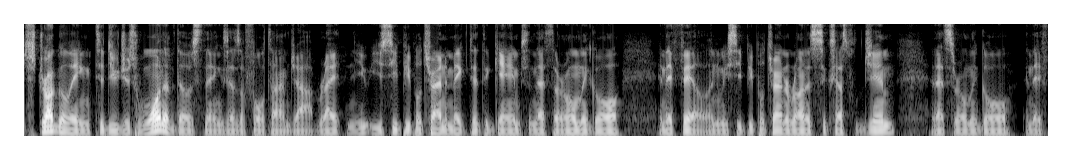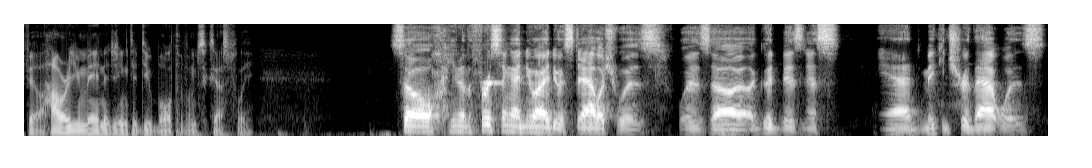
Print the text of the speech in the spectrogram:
struggling to do just one of those things as a full-time job, right? And you you see people trying to make it to the games and that's their only goal and they fail. And we see people trying to run a successful gym and that's their only goal and they fail. How are you managing to do both of them successfully? So, you know, the first thing I knew I had to establish was was uh, a good business and making sure that was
